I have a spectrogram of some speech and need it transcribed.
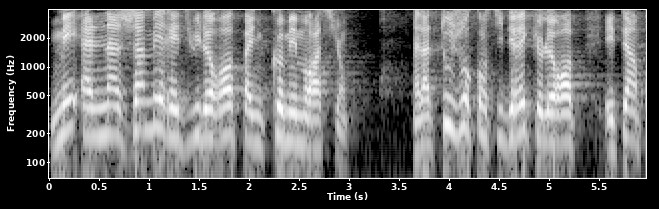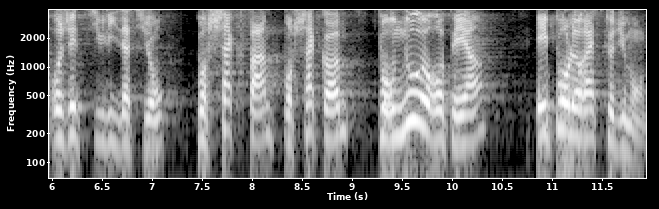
Mais elle n'a jamais réduit l'Europe à une commémoration elle a toujours considéré que l'europe était un projet de civilisation pour chaque femme pour chaque homme pour nous européens et pour le reste du monde.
